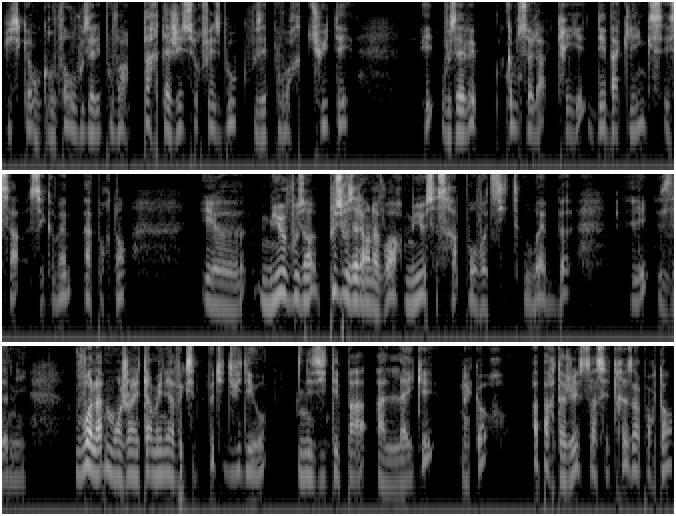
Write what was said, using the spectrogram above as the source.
puisque encore une fois vous allez pouvoir partager sur Facebook, vous allez pouvoir tweeter et vous avez comme cela créé des backlinks et ça c'est quand même important. Et euh, mieux vous plus vous allez en avoir, mieux ce sera pour votre site web, les amis. Voilà, moi j'en ai terminé avec cette petite vidéo. N'hésitez pas à liker, d'accord? À partager, ça c'est très important.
